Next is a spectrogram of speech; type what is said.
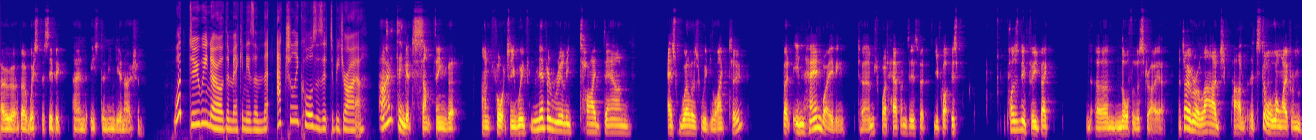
over the West Pacific and Eastern Indian Ocean. What do we know of the mechanism that actually causes it to be drier? I think it's something that unfortunately we've never really tied down as well as we'd like to. But in hand waving terms, what happens is that you've got this positive feedback um, north of Australia. It's over a large part. Of, it's still a long way from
